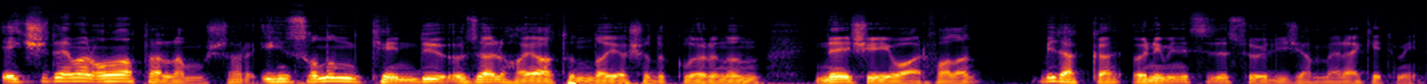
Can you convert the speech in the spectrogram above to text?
Ekşi'de hemen ona atarlanmışlar. İnsanın kendi özel hayatında yaşadıklarının ne şeyi var falan. Bir dakika önemini size söyleyeceğim merak etmeyin.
